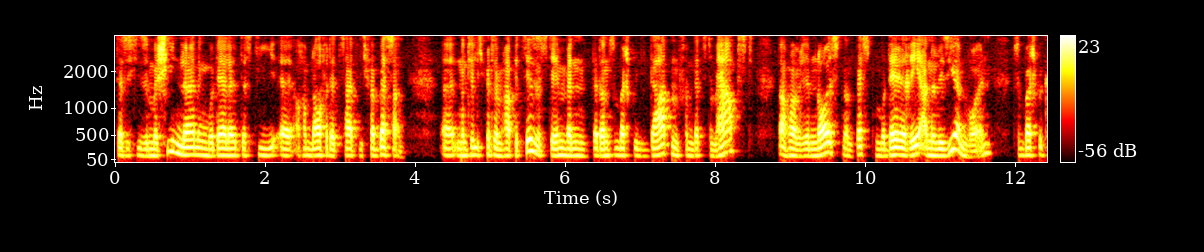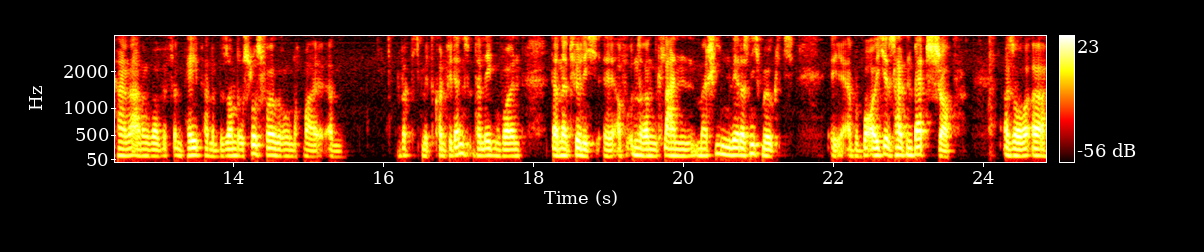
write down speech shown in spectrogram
dass sich diese Machine Learning Modelle, dass die äh, auch im Laufe der Zeit sich verbessern. Äh, natürlich mit dem HPC-System, wenn wir dann zum Beispiel die Daten von letztem Herbst nochmal mit dem neuesten und besten Modell reanalysieren wollen, zum Beispiel, keine Ahnung, weil wir für ein Paper eine besondere Schlussfolgerung nochmal ähm, wirklich mit Konfidenz unterlegen wollen, dann natürlich äh, auf unseren kleinen Maschinen wäre das nicht möglich. Äh, aber bei euch ist halt ein Batch-Job. Also äh,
